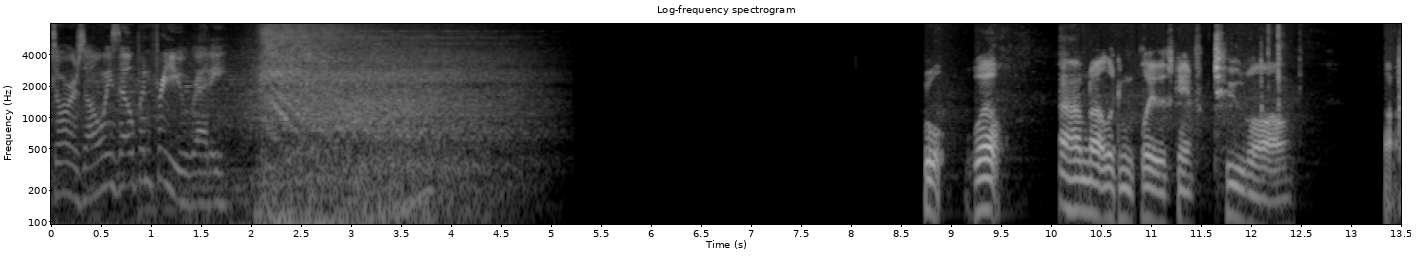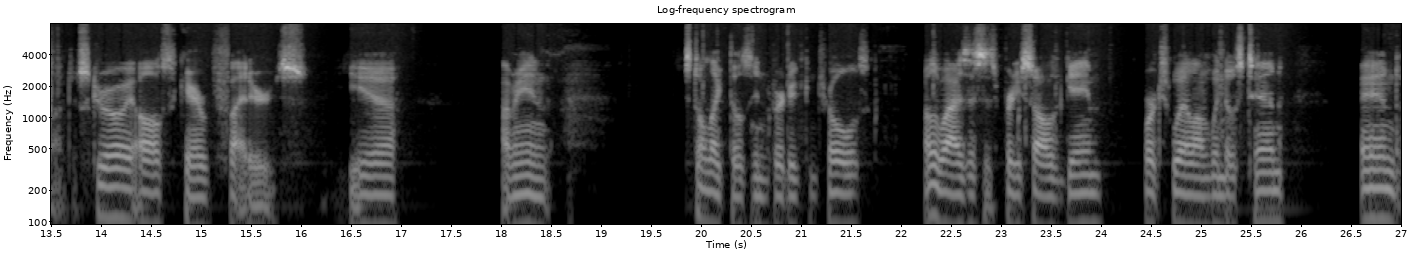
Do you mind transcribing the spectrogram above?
Door's always open for you, Ready. Cool. Well, I'm not looking to play this game for too long. Uh, destroy all scarab fighters. Yeah. I mean, just don't like those inverted controls. Otherwise, this is a pretty solid game. Works well on Windows 10. And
